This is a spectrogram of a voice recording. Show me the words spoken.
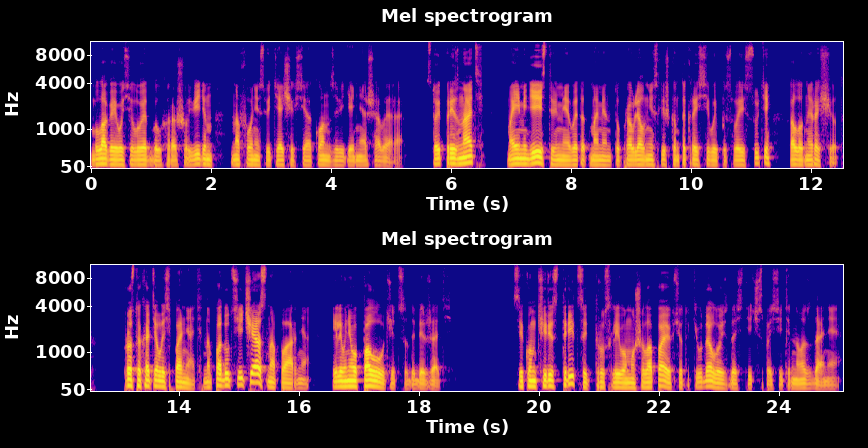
Благо его силуэт был хорошо виден на фоне светящихся окон заведения Шавера. Стоит признать, моими действиями в этот момент управлял не слишком-то красивый по своей сути холодный расчет. Просто хотелось понять, нападут сейчас на парня или у него получится добежать. Секунд через тридцать трусливому шалопаю все-таки удалось достичь спасительного здания.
